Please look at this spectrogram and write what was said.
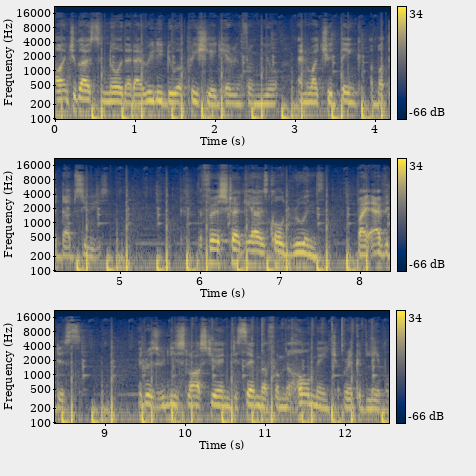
I want you guys to know that I really do appreciate hearing from you and what you think about the dub series. The first track here is called Ruins by Avidus. It was released last year in December from the Homage record label.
